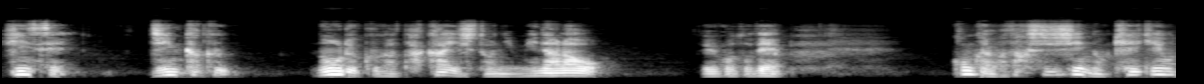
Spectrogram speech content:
品性、人格、能力が高い人に見習おうということで、今回私自身の経験を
